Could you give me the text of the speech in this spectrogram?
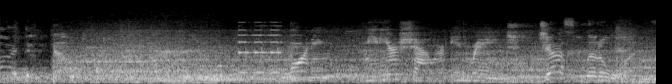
are doing. Warning, meteor shower in range. Just little ones.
